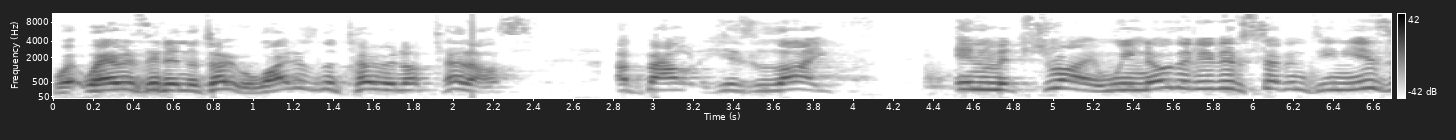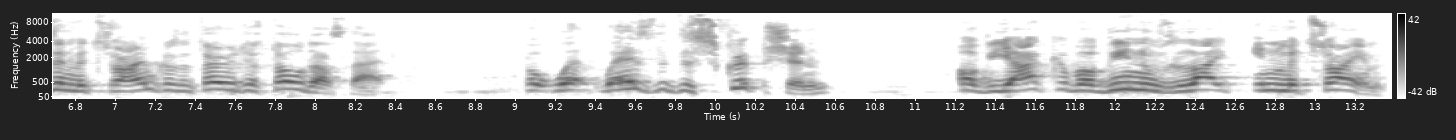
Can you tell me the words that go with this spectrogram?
Where, where is it in the Torah? Why doesn't the Torah not tell us about his life in Mitzrayim? We know that he lived 17 years in Mitzrayim because the Torah just told us that. But where, where's the description of Yaakov Avinu's life in Mitzrayim?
